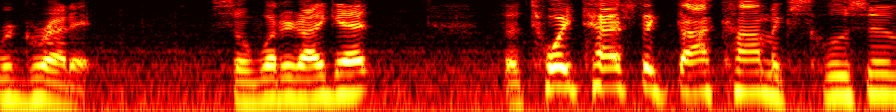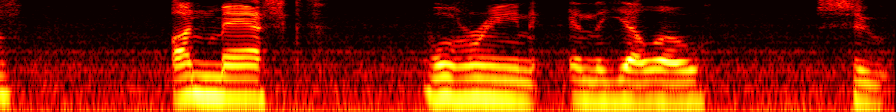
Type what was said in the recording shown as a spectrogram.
regret it. So what did I get? The Toytastic.com exclusive unmasked Wolverine in the yellow suit.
